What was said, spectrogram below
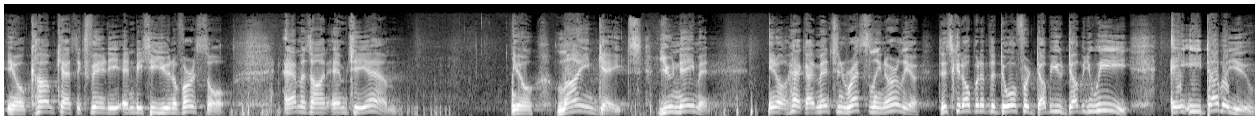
you know Comcast, Xfinity, NBC Universal, Amazon MGM, you know, Lionsgate, you name it. You know, heck, I mentioned wrestling earlier. This could open up the door for WWE, AEW,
